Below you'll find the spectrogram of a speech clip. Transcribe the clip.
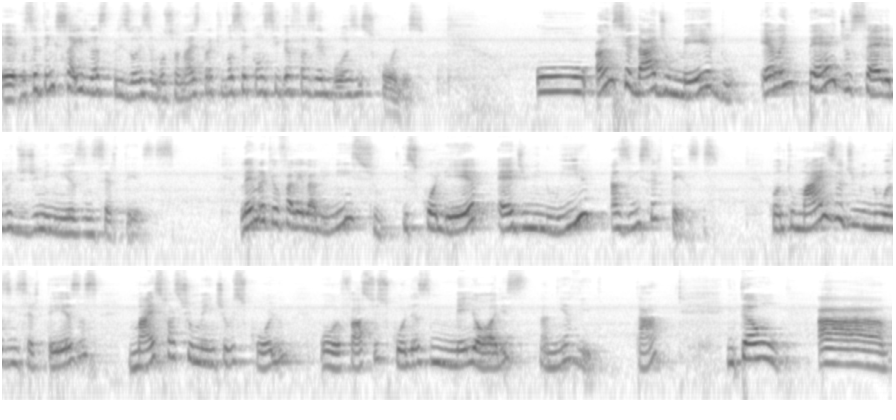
é, você tem que sair das prisões emocionais para que você consiga fazer boas escolhas. O, a ansiedade, o medo, ela impede o cérebro de diminuir as incertezas. Lembra que eu falei lá no início? Escolher é diminuir as incertezas. Quanto mais eu diminuo as incertezas, mais facilmente eu escolho ou eu faço escolhas melhores na minha vida, tá? Então, a,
